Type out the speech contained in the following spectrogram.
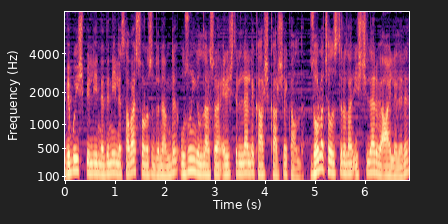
ve bu işbirliği nedeniyle savaş sonrası dönemde uzun yıllar süren eleştirilerle karşı karşıya kaldı. Zorla çalıştırılan işçiler ve aileleri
